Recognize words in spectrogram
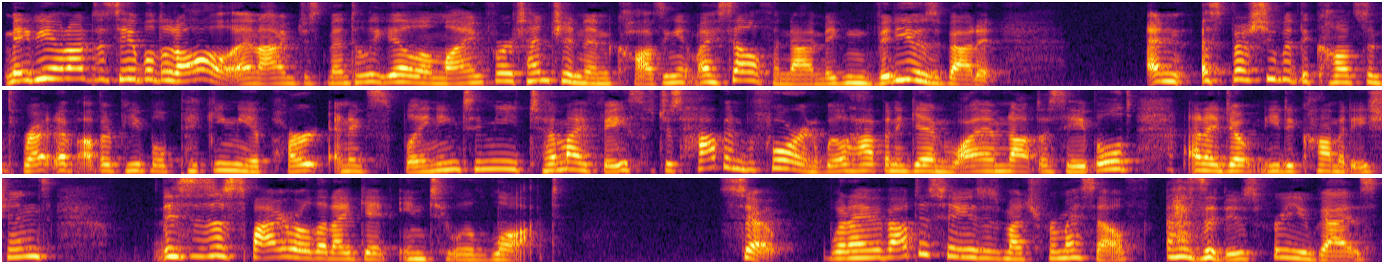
maybe I'm not disabled at all and I'm just mentally ill and lying for attention and causing it myself and now I'm making videos about it. And especially with the constant threat of other people picking me apart and explaining to me to my face, which has happened before and will happen again, why I'm not disabled and I don't need accommodations, this is a spiral that I get into a lot. So, what I'm about to say is as much for myself as it is for you guys.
